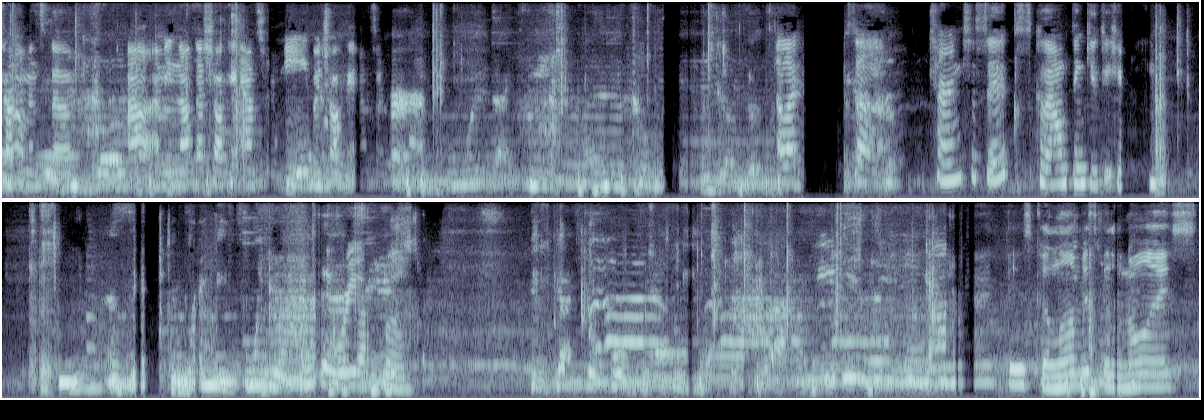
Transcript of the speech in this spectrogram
from and stuff? I, I mean, not that y'all can answer me, but y'all can answer her. Alexa, turn to six because I don't think you can hear me. Where y'all from? It's Columbus, Illinois.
